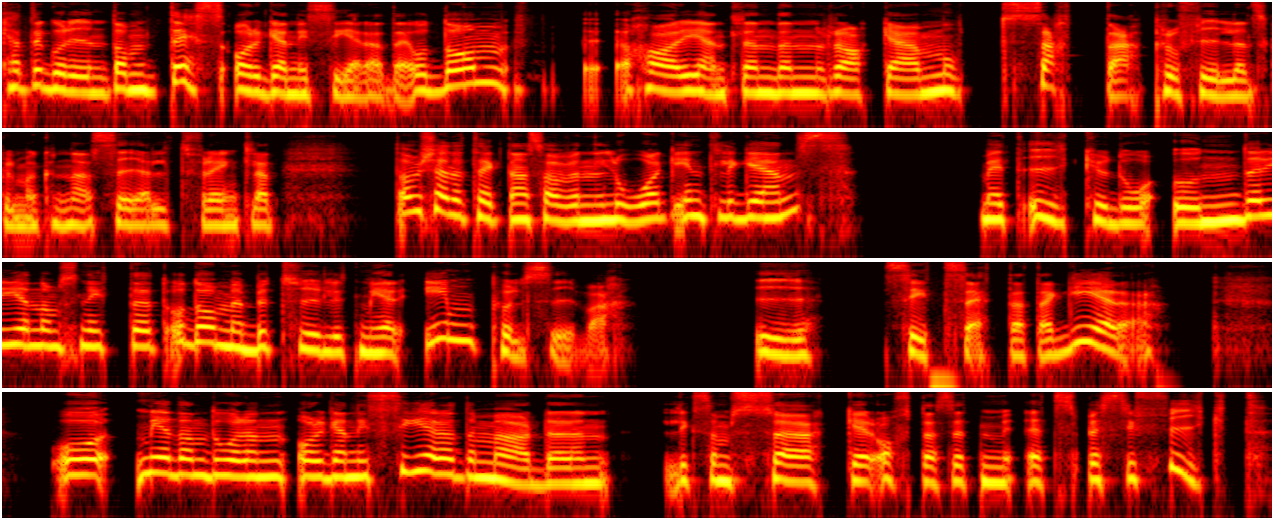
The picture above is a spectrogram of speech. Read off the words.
kategorin, de desorganiserade. Och de eh, har egentligen den raka motsatta profilen, skulle man kunna säga lite förenklat. De kännetecknas av en låg intelligens, med ett IQ då under genomsnittet och de är betydligt mer impulsiva i sitt sätt att agera. Och medan då den organiserade mördaren liksom söker oftast ett, ett specifikt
